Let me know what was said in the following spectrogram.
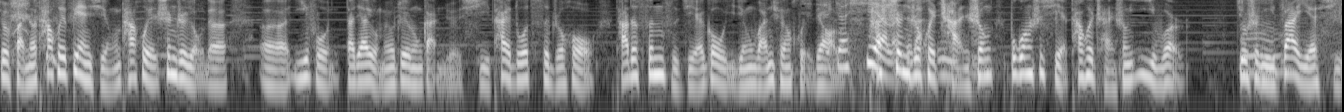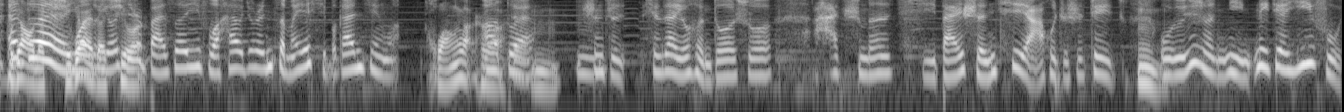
就反正它会变形，它会甚至有的呃衣服，大家有没有这种感觉？洗太多次之后，它的分子结构已经完全毁掉了，它甚至会产生不光是屑，它会产生异味儿，就是你再也洗不掉的奇怪的气味。尤其是白色衣服，还有就是你怎么也洗不干净了。黄了是吧？对，嗯，甚至现在有很多说啊，什么洗白神器啊，或者是这，嗯，我我就说你那件衣服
